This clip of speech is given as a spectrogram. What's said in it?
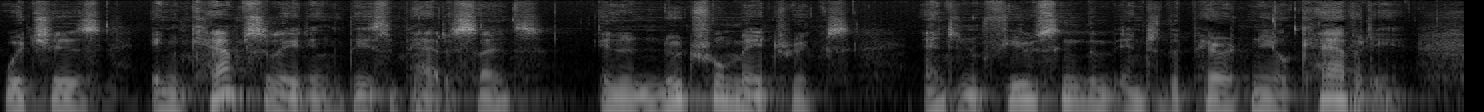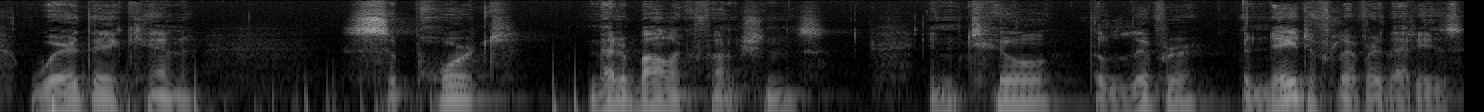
which is encapsulating these hepatocytes in a neutral matrix and infusing them into the peritoneal cavity where they can support metabolic functions until the liver, the native liver that is,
